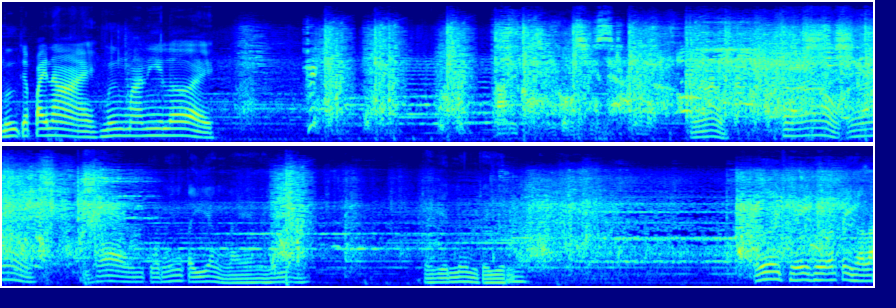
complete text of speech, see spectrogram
มึงจะไปไหน มึงมานี่เลยอ้าวอ้าวอ้าวพ่อตัวนี้ตีอย่างแรงเลยนะใจเย็นนุ่มใจเย็น เอ้ยเทเทวันตีอะไร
